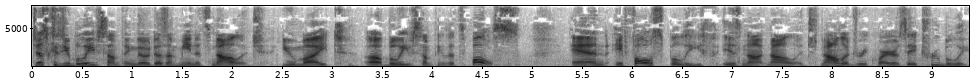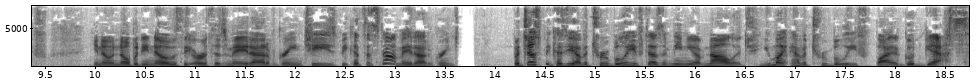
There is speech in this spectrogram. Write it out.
Just because you believe something, though, doesn't mean it's knowledge. You might uh, believe something that's false. And a false belief is not knowledge. Knowledge requires a true belief. You know, nobody knows the earth is made out of green cheese because it's not made out of green cheese. But just because you have a true belief doesn't mean you have knowledge. You might have a true belief by a good guess.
